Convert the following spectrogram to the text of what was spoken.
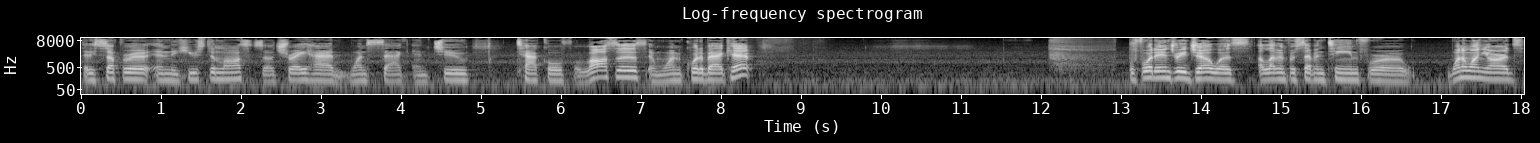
that he suffered in the Houston loss. So Trey had one sack and two tackle for losses and one quarterback hit. Before the injury, Joe was 11 for 17 for 101 yards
